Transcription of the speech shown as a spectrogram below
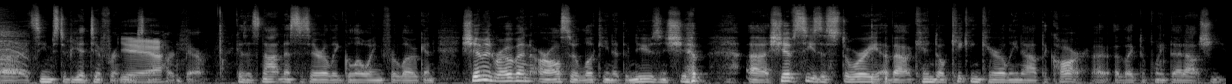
Uh, it seems to be a different news network there because it's not necessarily glowing for Logan. Shiv and Roman are also looking at the news, and Shiv, uh, Shiv sees a story about Kendall kicking Karolina out the car. I, I'd like to point that out. She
